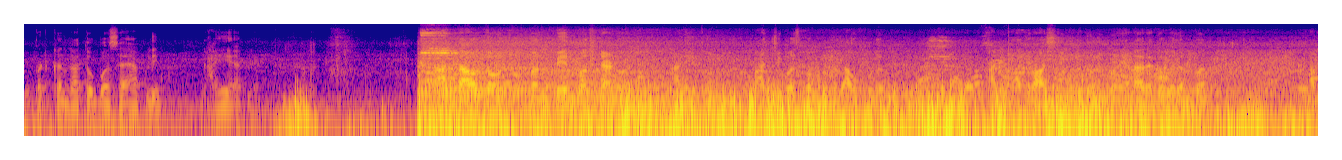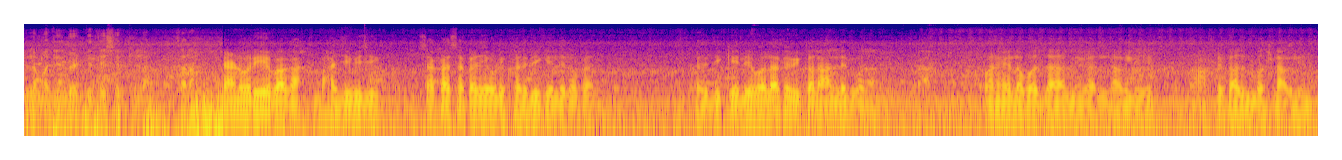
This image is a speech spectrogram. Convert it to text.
मी पटकन जातो. बस आहे आपली. घाई आहे आपल्या आता होतो कोकण पेन बस स्टँडवर आणि इथून माझी बस पकडून जाऊ पुढं. आणि माझी मावशी मुलं दोन्ही पण येणार आहे. दोघे जण पण. आपल्या मधीच भेटतील ते शिरकीला. चला. स्टँडवर हे बघा. भाजी बिजी सकाळ सकाळी एवढी खरेदी केली लोकांनी. खरेदी केली बोला की विकायला आणलेत बोला. पनवेलला बस जायला निघायला लागली एक. पण आपली का अजून बस लागली नाही?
